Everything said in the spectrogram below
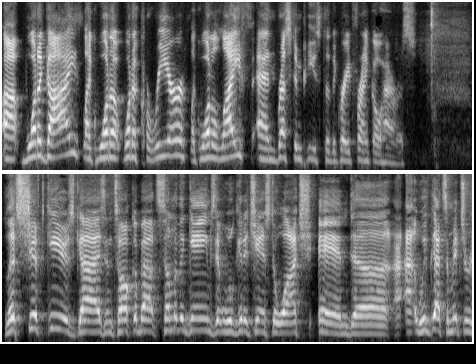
uh, what a guy, like what a what a career, like what a life, and rest in peace to the great Franco Harris. Let's shift gears, guys, and talk about some of the games that we'll get a chance to watch. And uh, I, we've got some inter-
